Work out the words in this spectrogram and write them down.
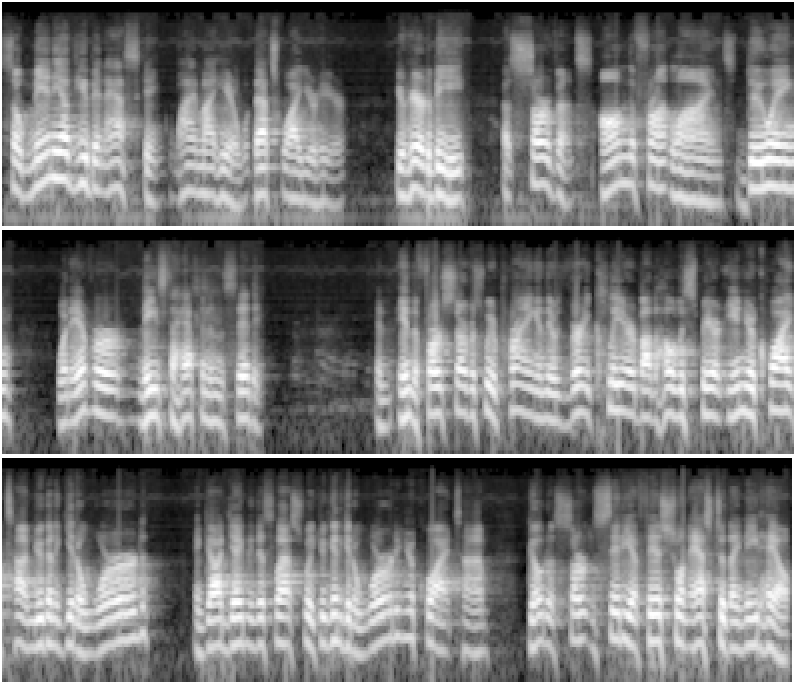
So many of you have been asking, why am I here? Well, that's why you're here. You're here to be uh, servants on the front lines, doing whatever needs to happen in the city. And in the first service, we were praying, and it was very clear by the Holy Spirit in your quiet time, you're going to get a word. And God gave me this last week. You're going to get a word in your quiet time. Go to a certain city official and ask, do they need help?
